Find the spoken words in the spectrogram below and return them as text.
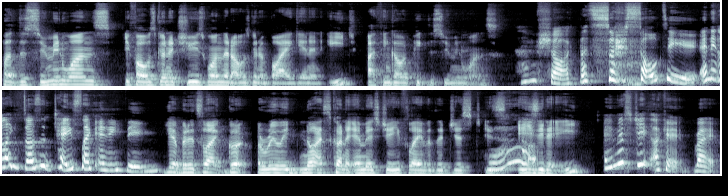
But the Suimin ones, if I was going to choose one that I was going to buy again and eat, I think I would pick the Suimin ones. I'm shocked. That's so salty. And it like doesn't taste like anything. Yeah, but it's like got a really nice kind of MSG flavor that just is easy to eat. MSG. Okay, right.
